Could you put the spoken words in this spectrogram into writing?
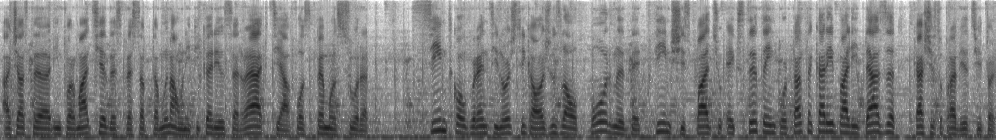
această informație despre săptămâna unificării, însă reacția a fost pe măsură. Simt concurenții noștri că au ajuns la o pornă de timp și spațiu extrem de importantă care îi validează ca și supraviețuitori.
